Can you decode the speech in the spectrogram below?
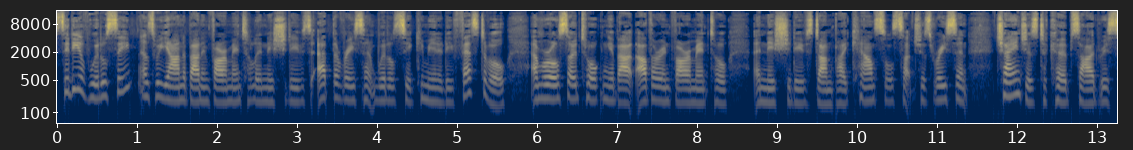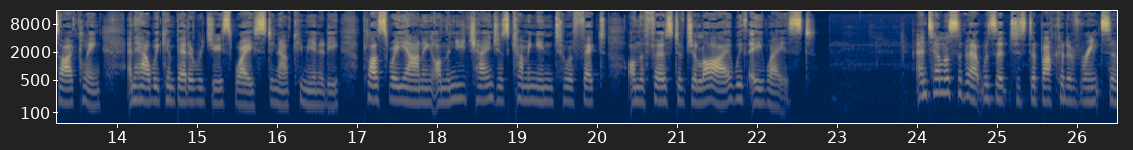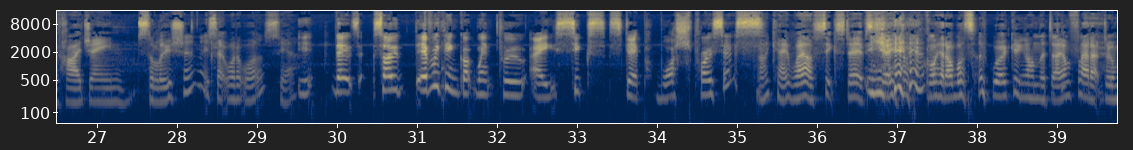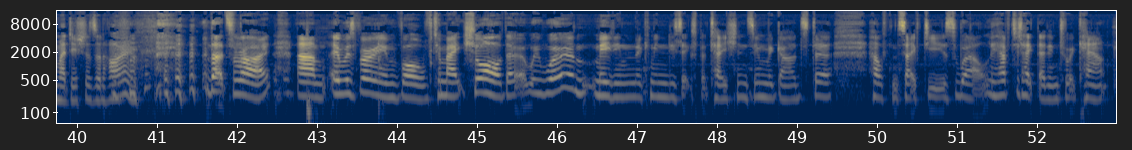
City of Whittlesea as we yarn about environmental initiatives at the recent Whittlesea Community Festival. And we're also talking about other environmental initiatives done by councils, such as recent changes to curbside recycling and how we can better reduce waste in our community. Plus, we're yarning on the new changes coming into effect on the 1st of July with e waste. And tell us about was it just a bucket of rinse of hygiene solution? Is that what it was? Yeah. yeah so everything got went through a six step wash process. Okay, wow, six steps. Yeah, I'm glad I wasn't working on the day. I'm flat out doing my dishes at home. That's right. Um, it was very involved to make sure that we were meeting the community's expectations in regards to health and safety as well. You have to take that into account.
